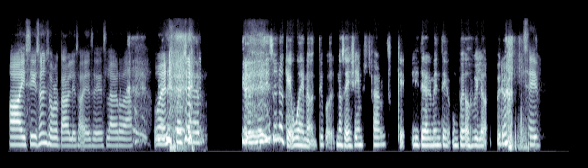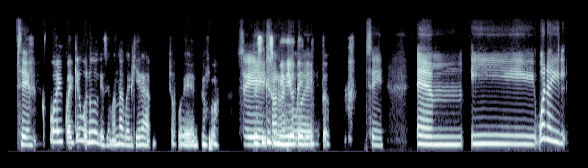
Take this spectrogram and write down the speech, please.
Ay, sí, son insoportables a veces, la verdad. Bueno. tipo, si decís uno que, bueno, tipo, no sé, James Charles, que literalmente un pedófilo, pero. Sí. Sí. cualquier boludo que se manda a cualquiera, ya fue. sí. sí que es un idiota y listo. Sí. Em, y bueno, y,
